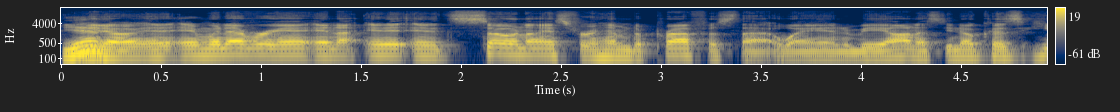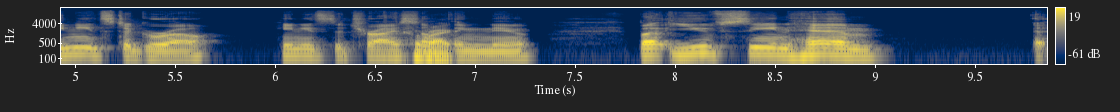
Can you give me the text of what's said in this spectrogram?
yeah. You know, and, and whenever, and, and, it's so nice for him to preface that way and to be honest, you know, because he needs to grow. He needs to try Correct. something new. But you've seen him uh,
